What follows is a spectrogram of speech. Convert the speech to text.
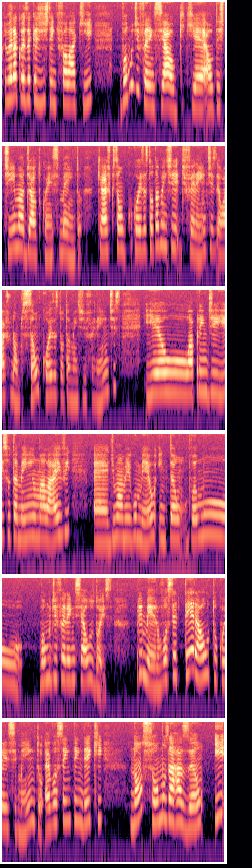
Primeira coisa que a gente tem que falar aqui, vamos diferenciar o que é autoestima de autoconhecimento? Que eu acho que são coisas totalmente diferentes. Eu acho não, são coisas totalmente diferentes. E eu aprendi isso também em uma live é, de um amigo meu. Então vamos, vamos diferenciar os dois. Primeiro, você ter autoconhecimento é você entender que nós somos a razão e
